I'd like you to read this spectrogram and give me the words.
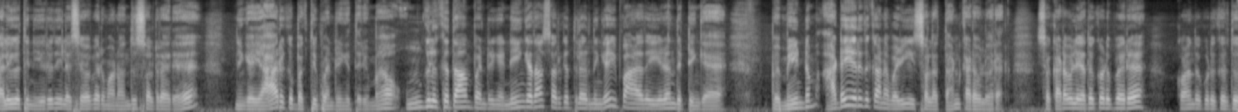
கலியுகத்தின் இறுதியில் சிவபெருமான் வந்து சொல்கிறாரு நீங்கள் யாருக்கு பக்தி பண்ணுறீங்க தெரியுமா? உங்களுக்கு தான் பண்ணுறீங்க நீங்கள் தான் சொர்க்கத்தில் இருந்தீங்க. இப்போ அதை இழந்துட்டீங்க. இப்போ மீண்டும் அடையிறதுக்கான வழியை சொல்லத்தான் கடவுள் வரார் ஸோ கடவுள் எதை கொடுப்பார்? குழந்தை கொடுக்கறது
